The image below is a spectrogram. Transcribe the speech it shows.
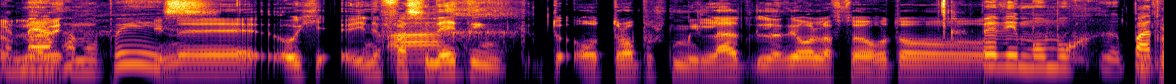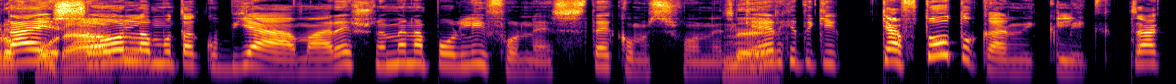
Εμένα θα μου πεις. είναι, όχι, είναι fascinating το- ο τρόπος που μιλάει, δηλαδή όλο αυτό. Εγώ το... Παιδί μου, μου πατάει προφορά, σε όλα το- μου τα κουμπιά. Μ' αρέσουν εμένα πολύ φωνές. Στέκομαι στις φωνές. Ναι. Και έρχεται και, και αυτό το κάνει κλικ. Τσακ,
